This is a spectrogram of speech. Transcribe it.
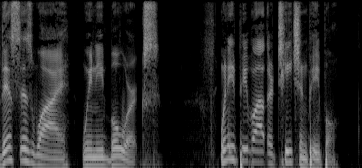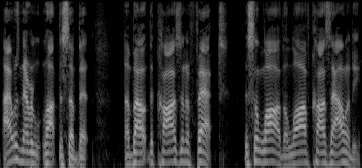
This is why we need bulwarks. We need people out there teaching people. I was never taught this stuff that about the cause and effect. This is a law, the law of causality,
